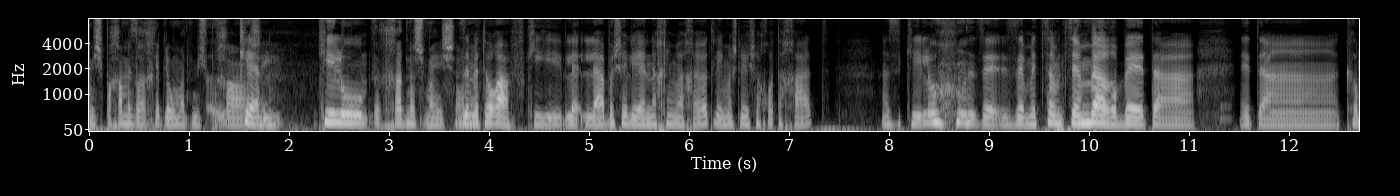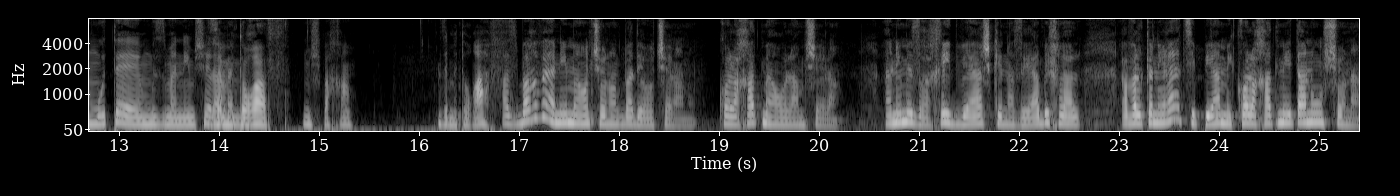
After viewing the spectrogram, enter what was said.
משפחה מזרחית לעומת משפחה כן, שהיא- כאילו, זה חד משמעי שונה. זה מטורף, כי לאבא שלי אין אחים ואחיות, לאמא שלי יש אחות אחת, אז כאילו, זה, זה מצמצם בהרבה את, ה, את הכמות אה, מוזמנים של זה מטורף. המשפחה. זה מטורף. אז בר ואני מאוד שונות בדעות שלנו, כל אחת מהעולם שלה. אני מזרחית והיא אשכנזייה בכלל, אבל כנראה הציפייה מכל אחת מאיתנו שונה.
